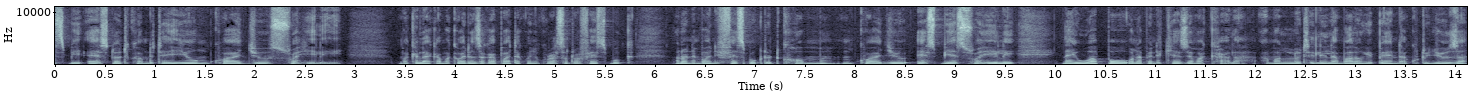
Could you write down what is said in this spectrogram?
sbs.com.au mkwaju swahili. Makala kama kawaida za kuyapata kwenye ukurasa wetu wa Facebook, anwani ambayo ni facebook.com mkwaju SBS Swahili. Na iwapo una pendekezo ya makala ama lolote lile ambalo ungependa kutujuza,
